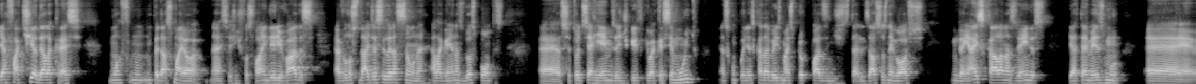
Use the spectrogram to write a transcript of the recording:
e a fatia dela cresce num pedaço maior. Né? Se a gente fosse falar em derivadas, é a velocidade de aceleração, né? ela ganha nas duas pontas. É, o setor de CRMs a gente acredita que vai crescer muito, as companhias cada vez mais preocupadas em digitalizar seus negócios, em ganhar escala nas vendas e até mesmo, é,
